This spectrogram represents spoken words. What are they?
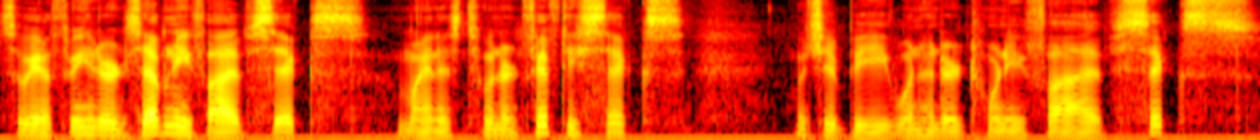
So we have 375 6 minus 256, which would be 125 6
